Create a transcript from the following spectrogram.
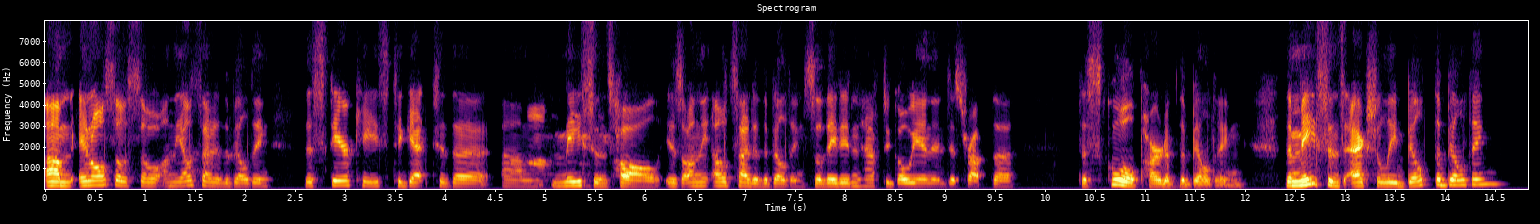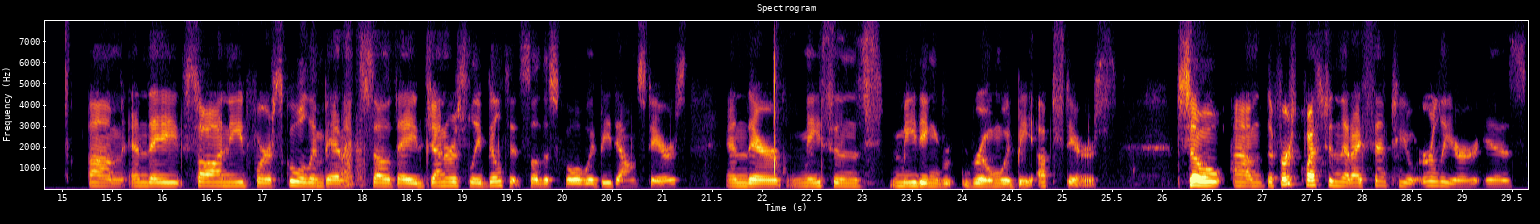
Um, and also, so on the outside of the building, the staircase to get to the um, Masons Hall is on the outside of the building, so they didn't have to go in and disrupt the the school part of the building. The Masons actually built the building, um, and they saw a need for a school in Bannack. so they generously built it so the school would be downstairs and their Masons meeting room would be upstairs. So um, the first question that I sent to you earlier is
